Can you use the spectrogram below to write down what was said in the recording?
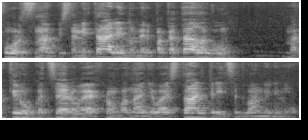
Форс, надпись на металле, номер по каталогу, маркировка CRV, хромванадевая сталь, 32 мм.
